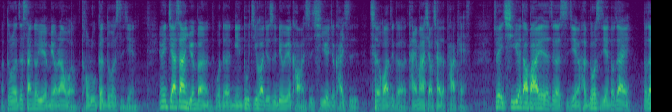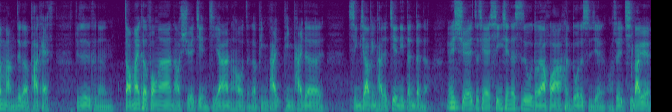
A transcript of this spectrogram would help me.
啊。多了这三个月，没有让我投入更多的时间，因为加上原本我的年度计划就是六月考完试，七月就开始策划这个台马小菜的 podcast，所以七月到八月的这个时间，很多时间都在都在忙这个 podcast，就是可能找麦克风啊，然后学剪辑啊，然后整个品牌品牌的行销品牌的建立等等的。因为学这些新鲜的事物都要花很多的时间啊，所以七八月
